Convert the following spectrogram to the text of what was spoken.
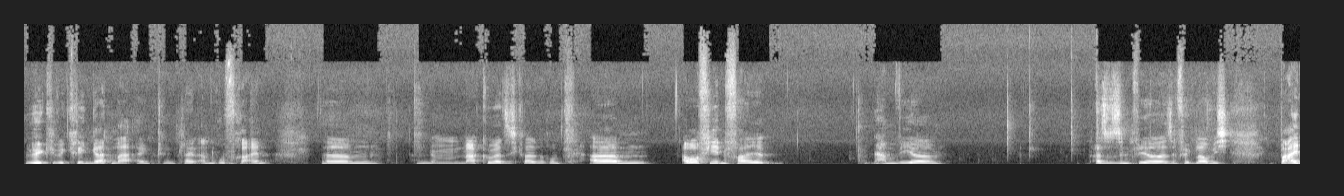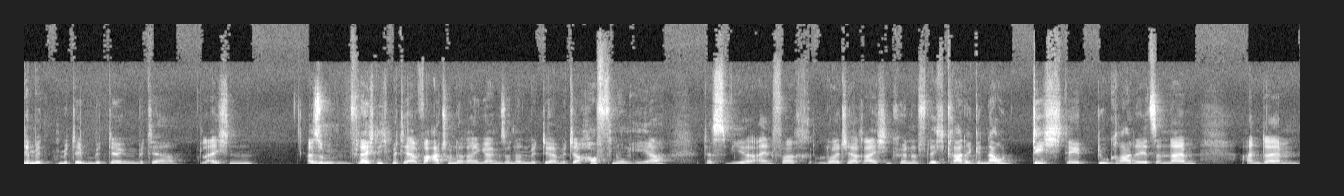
wir, wir kriegen gerade einen, einen, kleinen Anruf rein. Ähm, Marc kümmert sich gerade darum. Ähm, aber auf jeden Fall haben wir, also sind wir, sind wir, glaube ich, beide mit, mit, dem, mit, der, mit der gleichen, also vielleicht nicht mit der Erwartung da reingegangen, sondern mit der, mit der Hoffnung eher, dass wir einfach Leute erreichen können und vielleicht gerade genau dich, der du gerade jetzt an deinem, an deinem,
